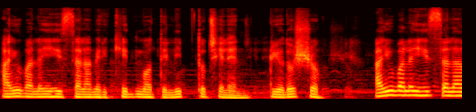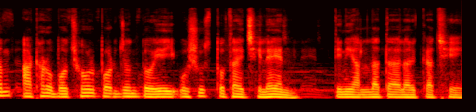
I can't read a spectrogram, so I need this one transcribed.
আয়ুব আলাইহিসাল্লামের খিদমতে লিপ্ত ছিলেন। প্রিয় দর্শক আয়ুব আলাইহিসাল্লাম আঠারো বছর পর্যন্ত এই অসুস্থতায় ছিলেন। তিনি আল্লাহ তাআলার কাছে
